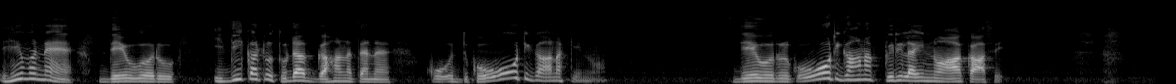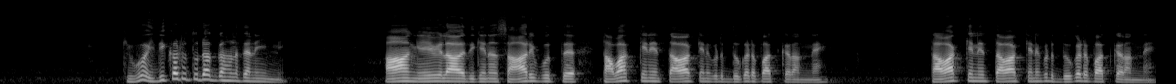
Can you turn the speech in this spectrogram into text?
එහෙම නෑ. දෙව්වරු ඉදිකටු තුඩක් ගහන තැන කෝටි ගාණක් ඉන්නවා. දේවරු කෝටි ගාණක් පිරීලා ඉන්නවා ආකාශේ. කිව්වා ඉදිකටු තුඩක් ගහන තැන ඉන්නේ. ආන් ඒ වෙලාවේදී කියන සාරිපුත්ත තවක් කෙනෙක් තවක් කෙනෙකුට දුකටපත් කරන්නේ තවක් කෙනෙක් තවක් කෙනෙකුට දුකටපත් කරන්නේ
